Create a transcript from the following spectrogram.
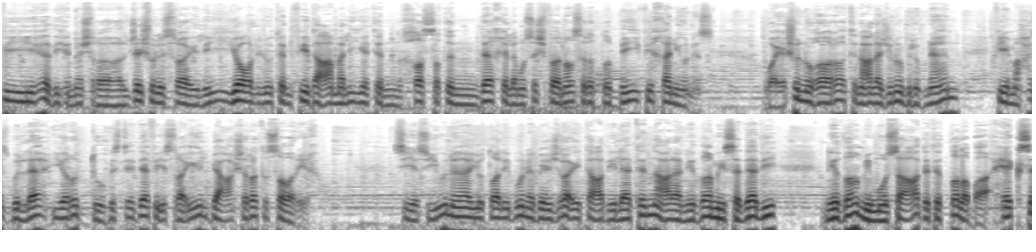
في هذه النشرة. الجيش الإسرائيلي يعلن تنفيذ عملية خاصة داخل مستشفى ناصر الطبي في خان يونس ويشن غارات على جنوب لبنان فيما حزب الله يرد باستهداف إسرائيل بعشرات الصواريخ. سياسيون يطالبون بإجراء تعديلات على نظام سداد نظام مساعدة الطلبة هيكس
